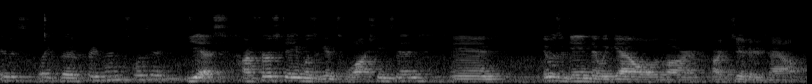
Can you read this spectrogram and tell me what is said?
It was like the prelims, was it? Yes, our first game was against Washington, and it was a game that we got all of our, our jitters out.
